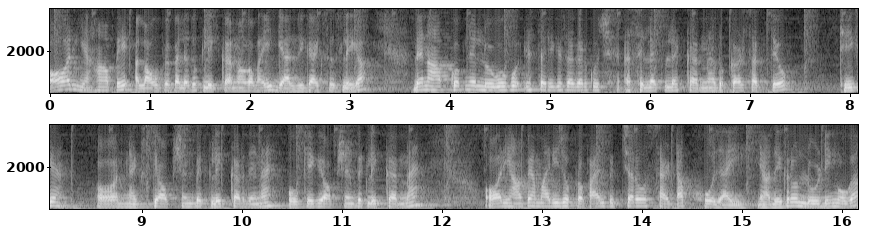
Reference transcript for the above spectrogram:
और यहाँ पे अलाउ पे पहले तो क्लिक करना होगा भाई गैलरी का एक्सेस लेगा। देन आपको अपने लोगों को इस तरीके से अगर कुछ सिलेक्ट विलेक्ट करना है तो कर सकते हो, ठीक है? और नेक्स्ट के ऑप्शन पे क्लिक कर देना है ओके के ऑप्शन पे क्लिक करना है और यहाँ पे हमारी जो प्रोफ़ाइल पिक्चर है वो सेटअप हो जाएगी। यहाँ देख रहे हो लोडिंग होगा।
